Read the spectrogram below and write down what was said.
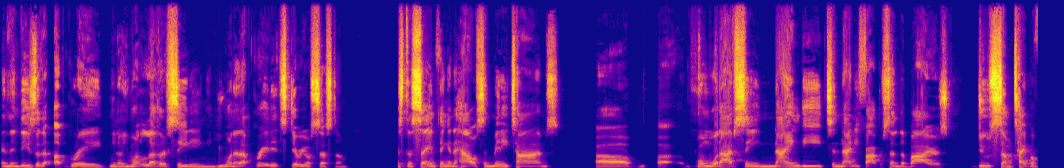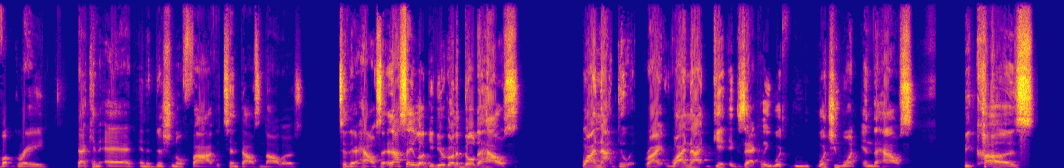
and then these are the upgrade. You know, you want leather seating, and you want an upgraded stereo system. It's the same thing in the house, and many times, uh, uh from what I've seen, ninety to ninety five percent of the buyers do some type of upgrade that can add an additional five to ten thousand dollars to their house. And I say, look, if you're going to build a house, why not do it? Right? Why not get exactly what you what you want in the house? Because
